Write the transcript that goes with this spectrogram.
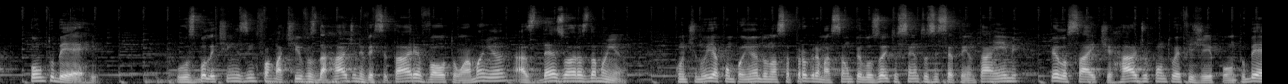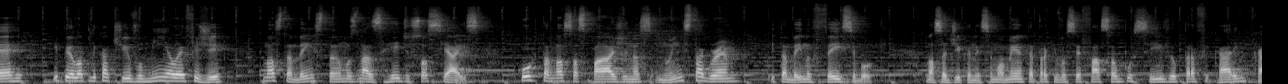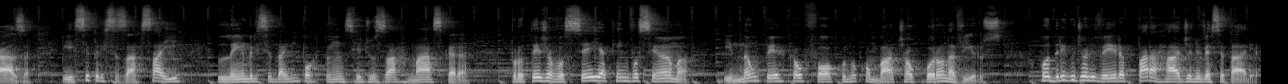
Os boletins informativos da Rádio Universitária voltam amanhã às 10 horas da manhã. Continue acompanhando nossa programação pelos 870 AM, pelo site radio.ufg.br e pelo aplicativo Minha UFG. Nós também estamos nas redes sociais. Curta nossas páginas no Instagram e também no Facebook. Nossa dica nesse momento é para que você faça o possível para ficar em casa e, se precisar sair, lembre-se da importância de usar máscara. Proteja você e a quem você ama e não perca o foco no combate ao coronavírus. Rodrigo de Oliveira para a Rádio Universitária.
